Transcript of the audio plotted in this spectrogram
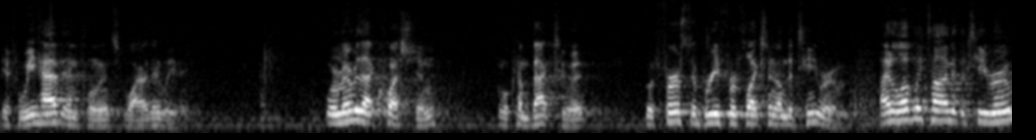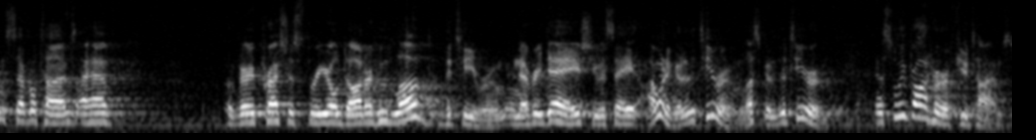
If we have influence, why are they leaving? Well, remember that question, and we'll come back to it. But first, a brief reflection on the tea room. I had a lovely time at the tea room several times. I have a very precious three year old daughter who loved the tea room, and every day she would say, I want to go to the tea room. Let's go to the tea room. And so we brought her a few times.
